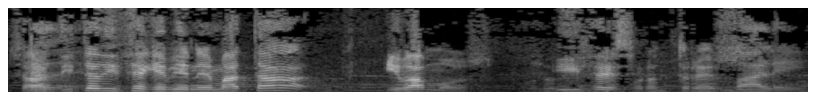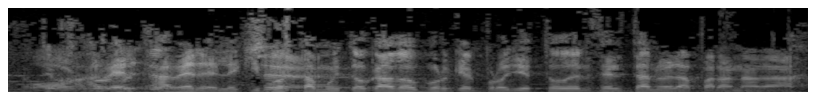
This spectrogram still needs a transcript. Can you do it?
o sea, a ti te dice que viene Mata y vamos. Y dices, Fueron tres. Vale. A ver, a ver, el equipo Sí. está muy tocado porque el proyecto del Celta no era para nada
